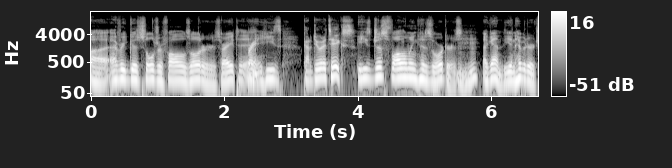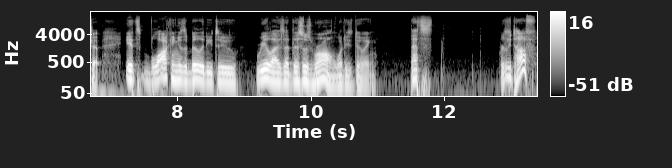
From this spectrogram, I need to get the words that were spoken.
uh, "Every good soldier follows orders," right? Right. He's Got to do what it takes. he's just following his orders. Mm-hmm. Again, the inhibitor chip. It's blocking his ability to realize that this is wrong. What he's doing. That's really tough.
